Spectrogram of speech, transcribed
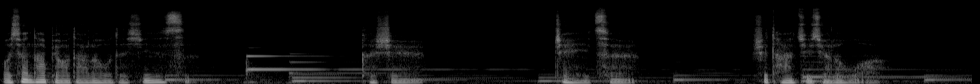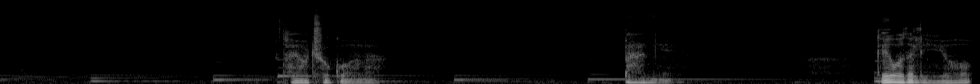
我向他表达了我的心思，可是这一次是他拒绝了我。他要出国了，八年，给我的理由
